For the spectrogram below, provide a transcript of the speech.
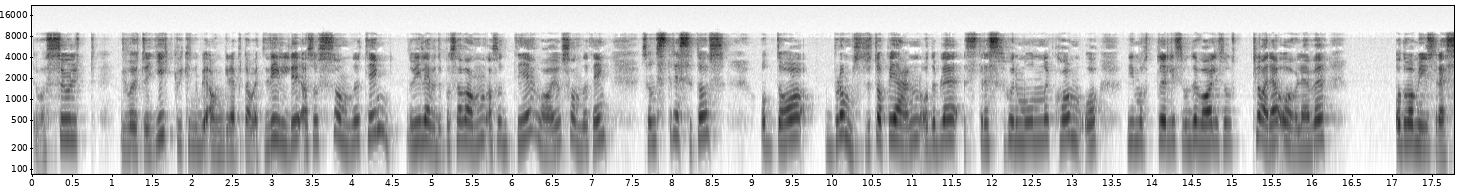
det var sult, vi var ute og gikk, vi kunne bli angrepet av et villdyr. Altså sånne ting. Når vi levde på savannen. Altså det var jo sånne ting som stresset oss. Og da blomstret det opp i hjernen, og det ble stresshormonene kom, og vi måtte liksom Det var liksom Klarer jeg å overleve? Og det var mye stress.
